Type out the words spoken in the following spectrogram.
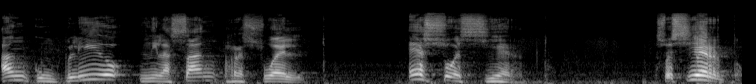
han cumplido ni las han resuelto. Eso es cierto. Eso es cierto.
